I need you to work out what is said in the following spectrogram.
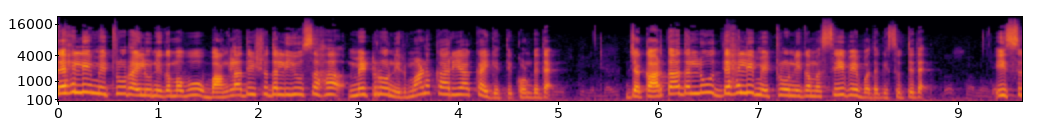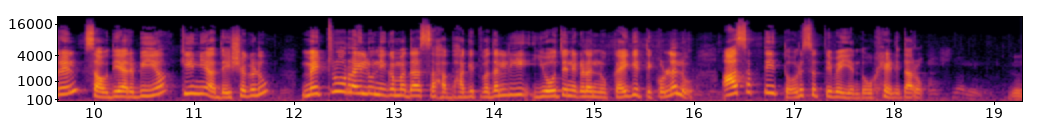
ದೆಹಲಿ ಮೆಟ್ರೋ ರೈಲು ನಿಗಮವು ಬಾಂಗ್ಲಾದೇಶದಲ್ಲಿಯೂ ಸಹ ಮೆಟ್ರೋ ನಿರ್ಮಾಣ ಕಾರ್ಯ ಕೈಗೆತ್ತಿಕೊಂಡಿದೆ. ಜಕಾರ್ತಾದಲ್ಲೂ ದೆಹಲಿ ಮೆಟ್ರೋ ನಿಗಮ ಸೇವೆ ಒದಗಿಸುತ್ತಿದೆ. ಇಸ್ರೇಲ್, ಸೌದಿ ಅರೇಬಿಯಾ, ಕೀನ್ಯಾ ದೇಶಗಳು ಮೆಟ್ರೋ ರೈಲು ನಿಗಮದ ಸಹಭಾಗಿತ್ವದಲ್ಲಿ ಯೋಜನೆಗಳನ್ನು ಕೈಗೆತ್ತಿಕೊಳ್ಳಲು ಆಸಕ್ತಿ ತೋರಿಸುತ್ತಿವೆ ಎಂದು ಹೇಳಿದರು. जो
